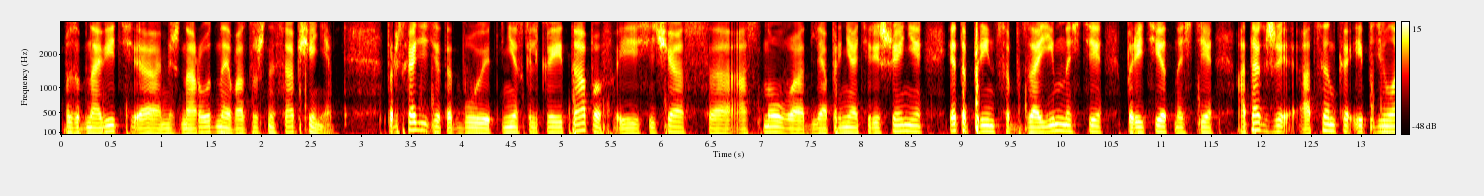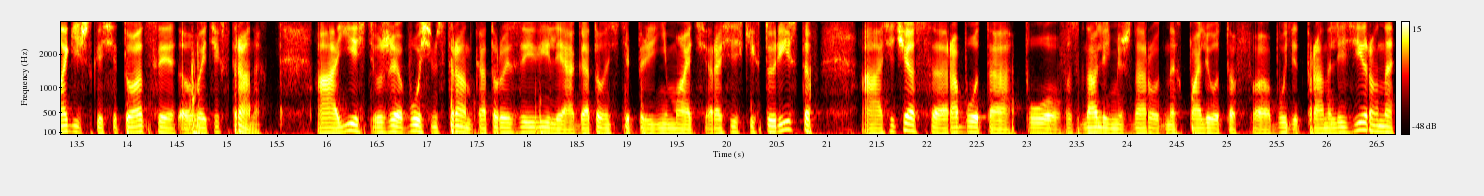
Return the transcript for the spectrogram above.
возобновить э, международное воздушное сообщение. Происходить это будет в несколько этапов, и сейчас э, основа для принятия решения – это принцип взаимности, паритетности, а также оценка эпидемиологической ситуации в этих странах. А есть уже 8 стран, которые заявили о готовности принимать российских туристов. А сейчас работа по возобновлению международных полетов э, будет проанализирована,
